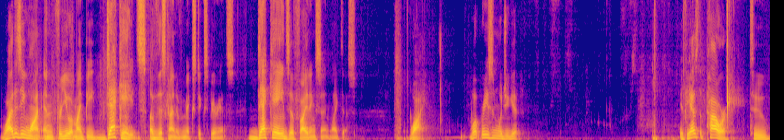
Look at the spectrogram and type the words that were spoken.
Why does He want, and for you it might be decades of this kind of mixed experience, decades of fighting sin like this? Why? What reason would you give? If He has the power to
